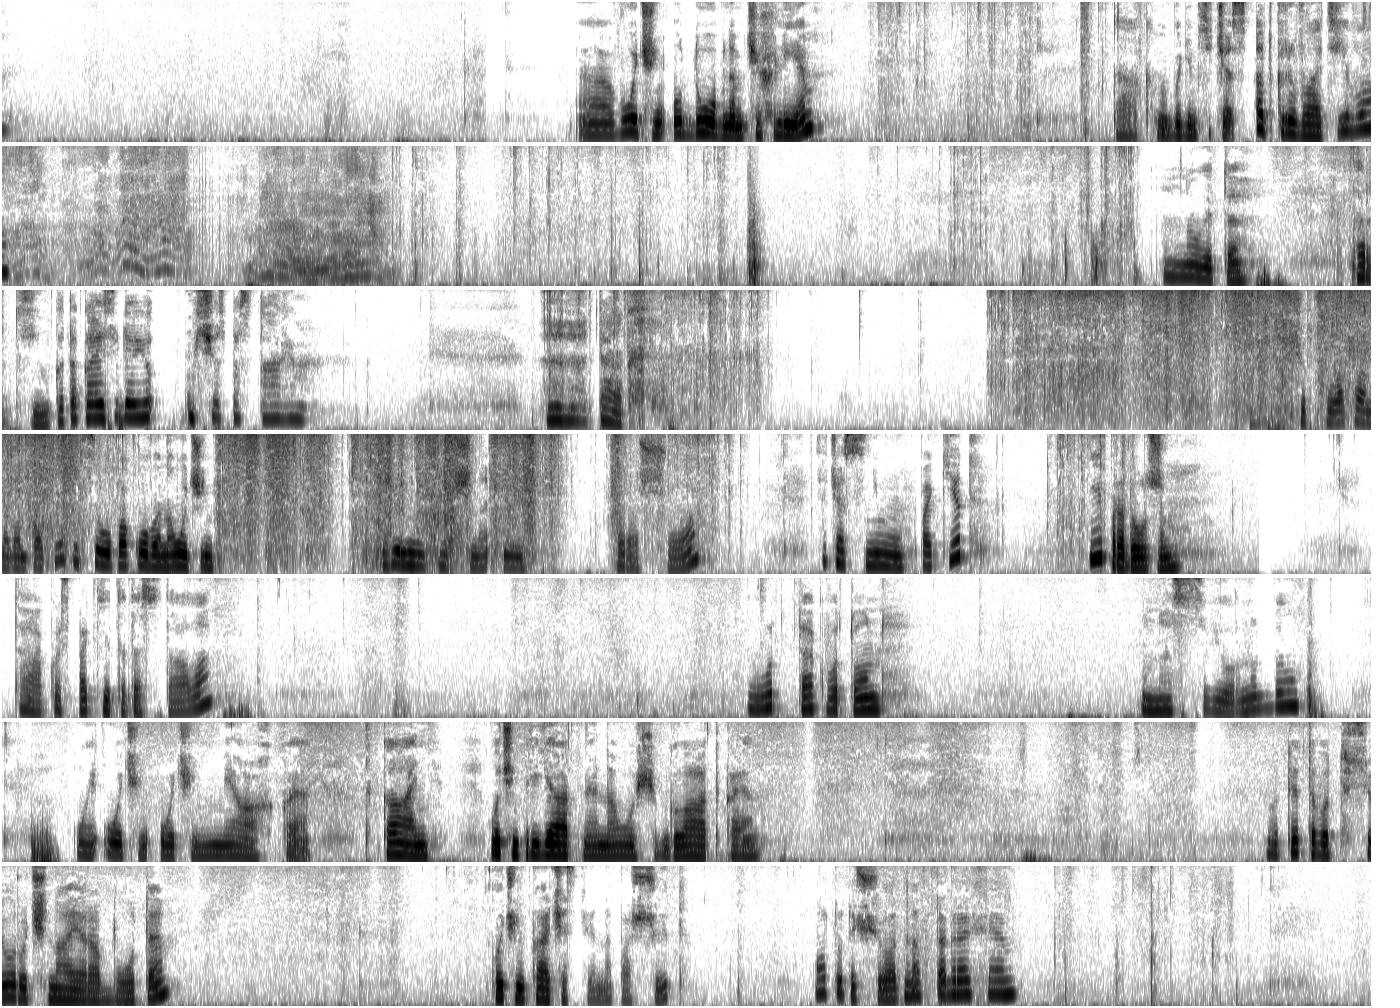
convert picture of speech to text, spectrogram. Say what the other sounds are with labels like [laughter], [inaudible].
в очень удобном чехле. Так, мы будем сейчас открывать его. Ну, это картинка такая, сюда ее сейчас поставим. Э, так, еще в целлофановом пакете. Все упаковано очень герметично и хорошо. Сейчас сниму пакет и продолжим. Так, из пакета достала. Вот так вот он у нас свернут был. Ой, очень-очень мягкая ткань. Очень приятная на ощупь, гладкая. Вот это вот все ручная работа. Очень качественно пошит. Вот тут еще одна фотография.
